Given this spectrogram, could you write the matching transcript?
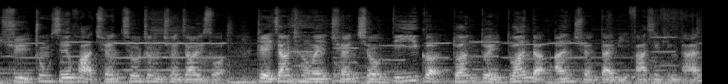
去中心化全球证券交易所，这也将成为全球第一个端对端的安全代币发行平台。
